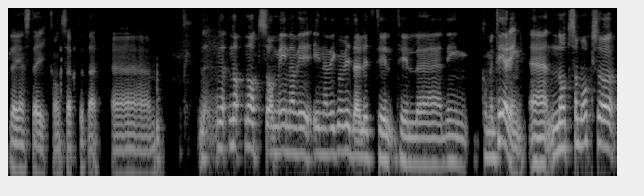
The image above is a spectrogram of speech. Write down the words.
play and stay konceptet där. Eh, något som innan vi, innan vi går vidare lite till, till uh, din kommentering, uh, något som också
